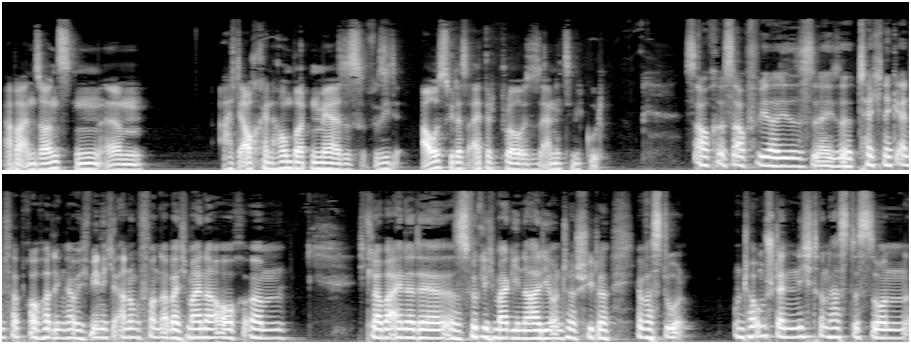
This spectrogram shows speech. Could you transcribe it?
Aber ansonsten ähm, hat er auch keinen Homebutton mehr. Es ist, sieht aus wie das iPad Pro. Es ist eigentlich ziemlich gut. Ist auch, ist auch wieder dieses, äh, diese Technik-Endverbraucher-Ding habe ich wenig Ahnung von, aber ich meine auch, ähm, ich glaube, eine der, das ist wirklich marginal, die Unterschiede. Ja, was du unter Umständen nicht drin hast, ist so ein äh,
